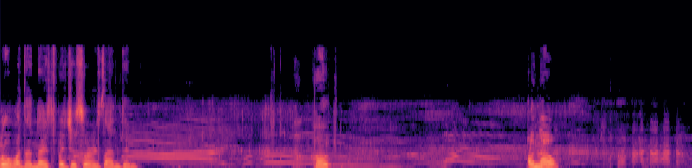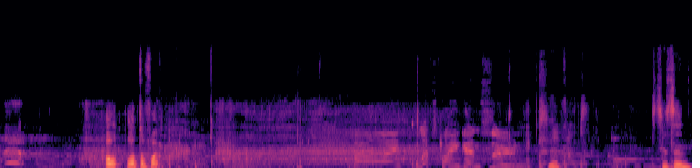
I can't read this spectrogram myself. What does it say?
Oh, what a nice Pidgeosaurus ending. Oh. oh no. Oh, what the fuck? Let's play again soon. Season.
